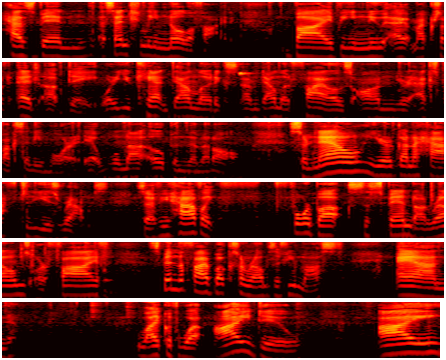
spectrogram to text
has been essentially nullified by the new Microsoft Edge update, where you can't download um, download files on your Xbox anymore. It will not open them at all. So now you're gonna have to use Realms. So if you have like four bucks to spend on Realms or five, spend the five bucks on Realms if you must. And like with what I do, I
